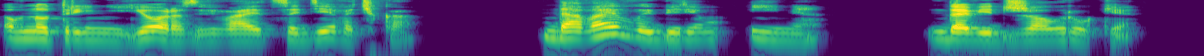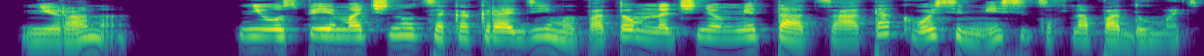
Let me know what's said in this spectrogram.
Внутри нее развивается девочка. «Давай выберем имя». Давид сжал руки. «Не рано?» «Не успеем очнуться, как родим, и потом начнем метаться, а так восемь месяцев на подумать».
